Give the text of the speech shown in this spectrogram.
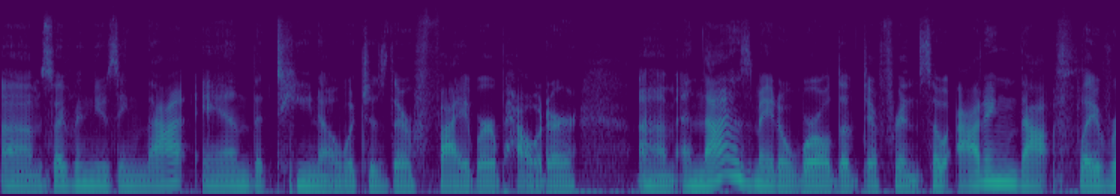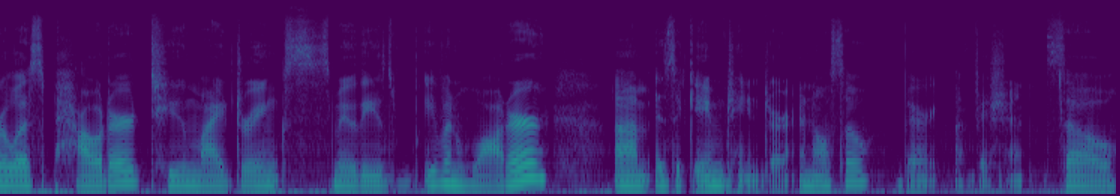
Um, so I've been using that and the Tino, which is their fiber powder. Um, and that has made a world of difference. So adding that flavorless powder to my drinks, smoothies, even water um, is a game changer and also very efficient. So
